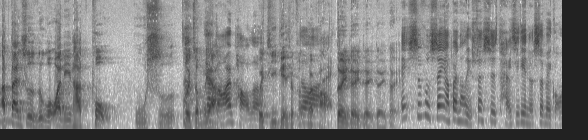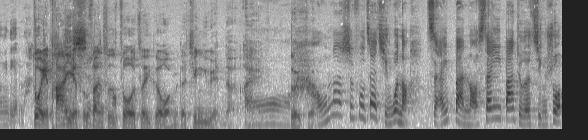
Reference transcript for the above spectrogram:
啊。但是如果万一它破，五十 会怎么样？赶快跑了，会几点就赶快跑。对对对对对。哎，师傅，升阳半导体算是台积电的设备供应链嘛？对，它也是算是做这个我们的晶圆的。哎，对对。好，那师傅再请问哦，窄板哦，三一八九的景硕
